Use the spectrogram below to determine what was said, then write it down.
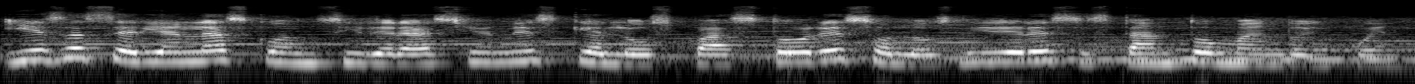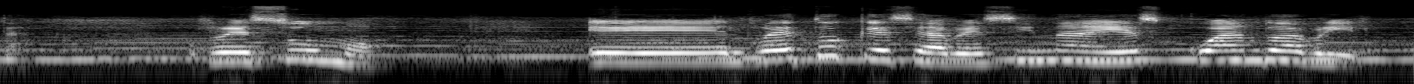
y esas serían las consideraciones que los pastores o los líderes están tomando en cuenta. Resumo, el reto que se avecina es cuándo abrir.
